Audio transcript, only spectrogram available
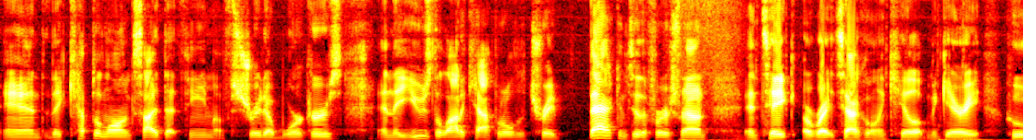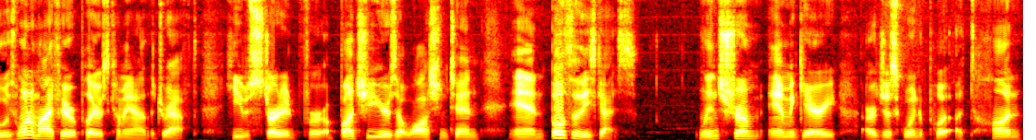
And they kept alongside that theme of straight up workers, and they used a lot of capital to trade back into the first round and take a right tackle and Kaleb McGary, who is one of my favorite players coming out of the draft. He was started for a bunch of years at Washington, and both of these guys, Lindstrom and McGary, are just going to put a ton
